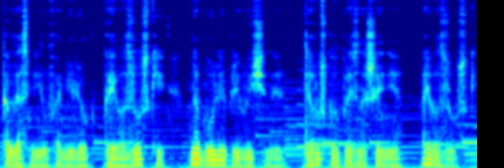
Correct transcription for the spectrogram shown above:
когда сменил фамилию Гайвазовский на более привычное для русского произношения Айвазовский.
